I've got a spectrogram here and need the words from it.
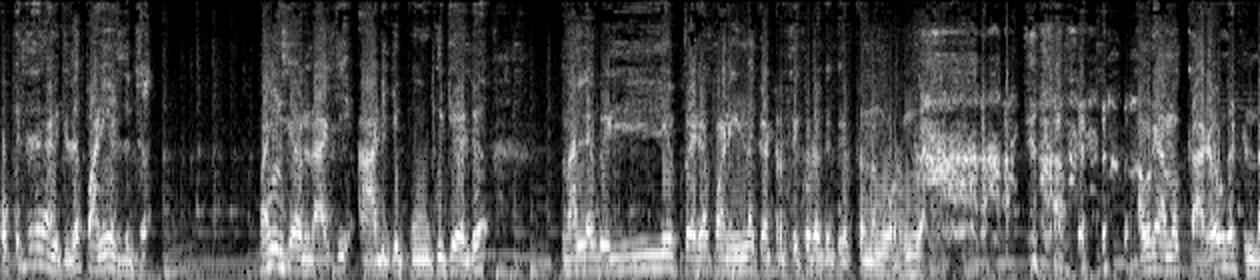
ഒപ്പിത്തരം കാണിക്കുന്നത് പണിയെടുത്തിട്ട്. പൈസ ഉണ്ടാക്കി അടിക്ക് പൂക്കുറ്റിയായിട്ട് നല്ല വലിയ പെര പണിയുന്ന കെട്ടത്തിൽ കൂടെ ഒക്കെ തീർക്കുന്ന ഉറങ്ങുക. അവിടെ ആകുമ്പോ കരവും കെട്ടണ്ട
